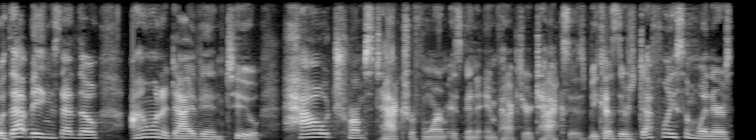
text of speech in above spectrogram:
With that being said, though, I want to dive into how Trump's tax reform is going to impact your taxes because there's definitely some winners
